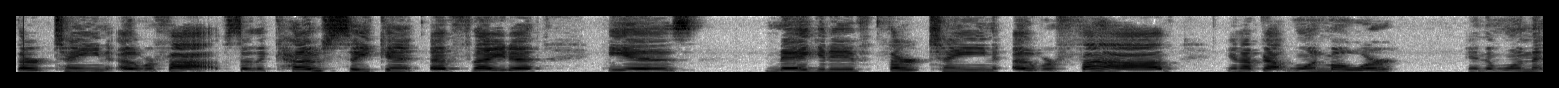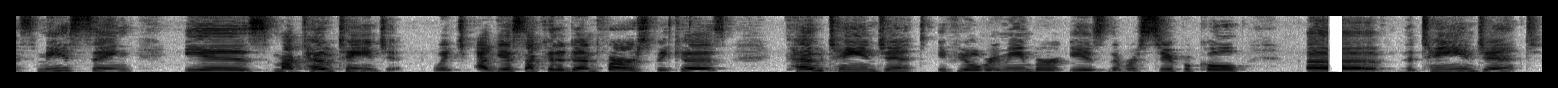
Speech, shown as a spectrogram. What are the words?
13 over 5. So the cosecant of theta is negative 13 over 5. And I've got one more. And the one that's missing is my cotangent, which I guess I could have done first because cotangent, if you'll remember, is the reciprocal of the tangent.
